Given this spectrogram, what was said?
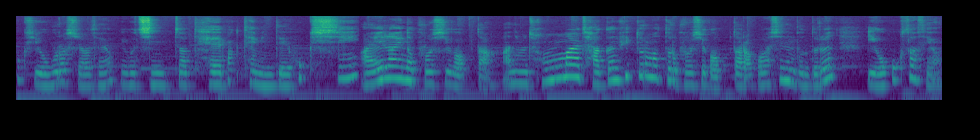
혹시 이 브러쉬 아세요? 이거 진짜 대박템인데 혹시 아이라이너 브러쉬가 없다 아니면 정말 작은 휘뚜루마뚜루 브러쉬가 없다라고 하시는 분들은 이거 꼭 사세요.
